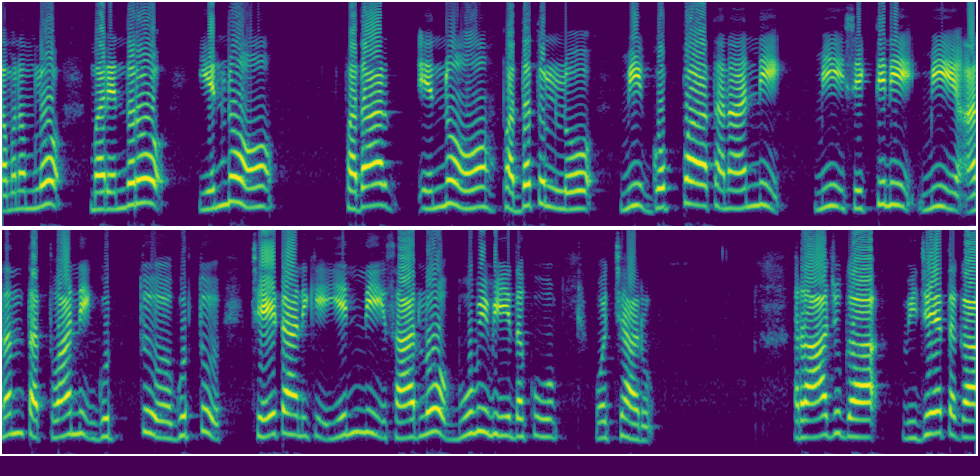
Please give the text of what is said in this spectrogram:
గమనంలో మరెందరో ఎన్నో పదార్ ఎన్నో పద్ధతుల్లో మీ గొప్పతనాన్ని మీ శక్తిని మీ అనంతత్వాన్ని గుర్తు గుర్తు గుర్తు చేయటానికి ఎన్నిసార్లు భూమి మీదకు వచ్చారు? రాజుగా విజేతగా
